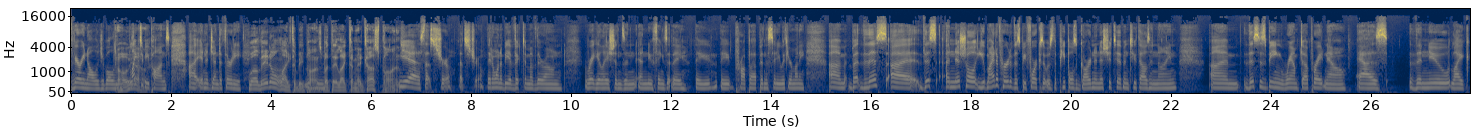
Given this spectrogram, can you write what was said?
very knowledgeable and oh, like yeah. to be pawns uh, in Agenda 30. Well, they don't like to be pawns, mm-hmm. but they like to make us pawns. Yes, that's true. That's true. They don't want to be a victim of their own regulations and, and new things that they, they they prop up in the city with your money. Um, but this uh, this initial, you might have heard of this before because it was the People's Garden Initiative in 2009. Um, this is being ramped up right now as the new like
